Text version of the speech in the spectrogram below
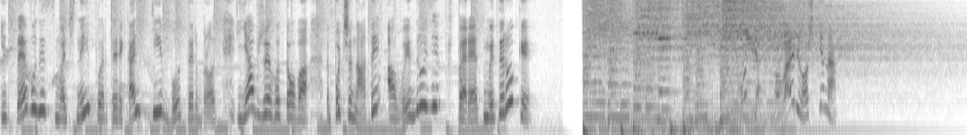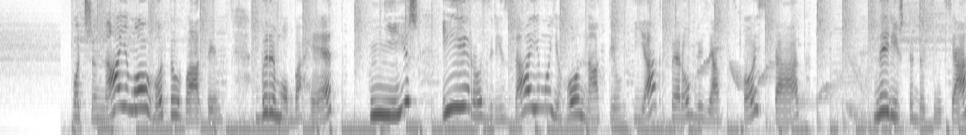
І це буде смачний пуерториканський бутерброд. Я вже готова починати. А ви, друзі, вперед мити руки. Нюся Паварьошкіна. Починаємо готувати. Беремо багет, ніж і розрізаємо його навпіл. Як це роблю я? Ось так. Не ріжте до кінця.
